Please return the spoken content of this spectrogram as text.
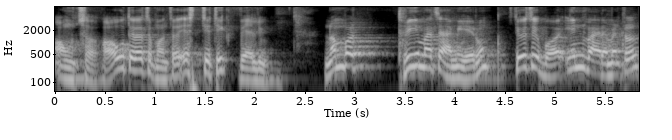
आउँछ। हौ त्यसलाई चाहिँ भन्छ एस्थेटिक भ्याल्यु नम्बर थ्रीमा चाहिँ हामी हेरौँ। त्यो चाहिँ भयो इन्भाइरोमेन्टल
